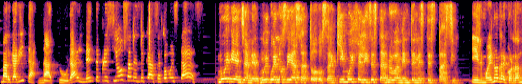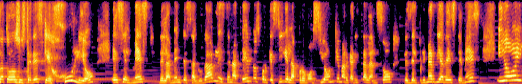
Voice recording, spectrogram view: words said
Margarita, naturalmente preciosa desde casa, ¿cómo estás? Muy bien, Janet. Muy buenos días a todos. Aquí muy feliz de estar nuevamente en este espacio. Y bueno, recordando a todos ustedes que julio es el mes de la mente saludable. Estén atentos porque sigue la promoción que Margarita lanzó desde el primer día de este mes. Y hoy,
